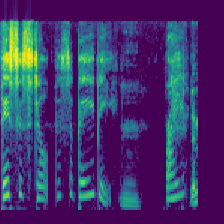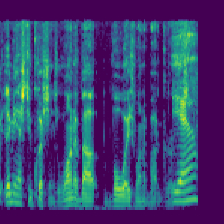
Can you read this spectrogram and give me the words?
this is still, this is a baby. Mm. Right. Let me let me ask two questions. One about boys, one about girls. Yeah.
